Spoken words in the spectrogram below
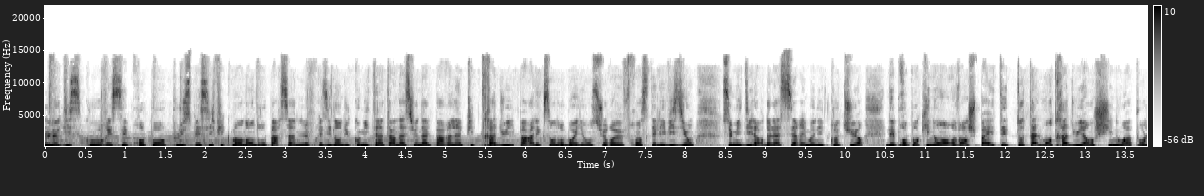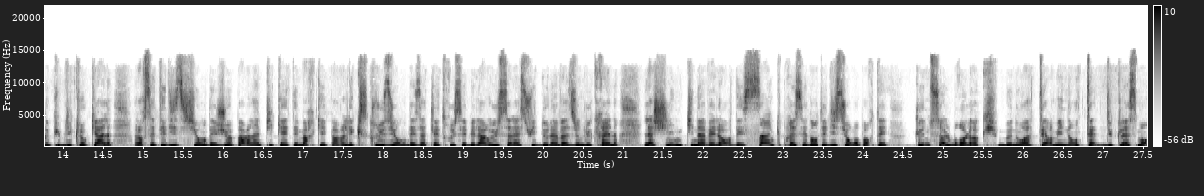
Le discours et ses propos, plus spécifiquement d'Andrew Parson, le président du comité international paralympique, traduit par Alexandre Boyon sur euh, France Télévisions ce midi lors de la cérémonie de clôture. Des propos qui n'ont en revanche pas été totalement traduits en chinois pour le public local. Alors cette édition des Jeux paralympiques a été marquée par l'exclusion des athlètes russes et bélarusses à la suite de l'invasion de l'Ukraine. La Chine, qui n'avait lors des cinq précédentes éditions remporté qu'une seule breloque, Benoît termine en tête du classement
